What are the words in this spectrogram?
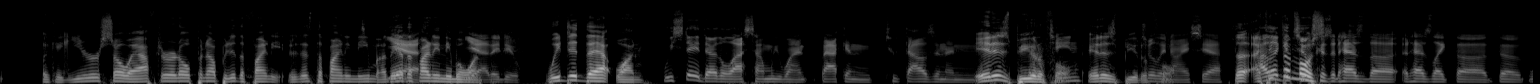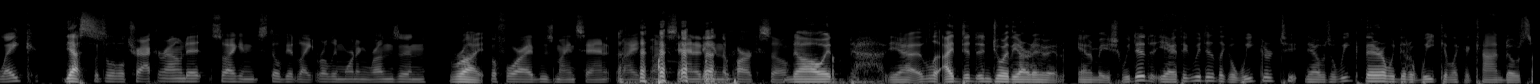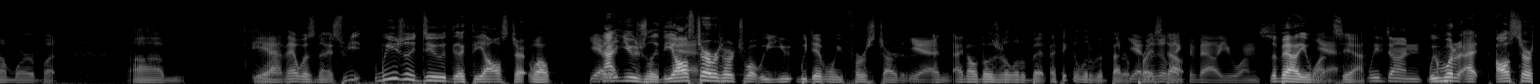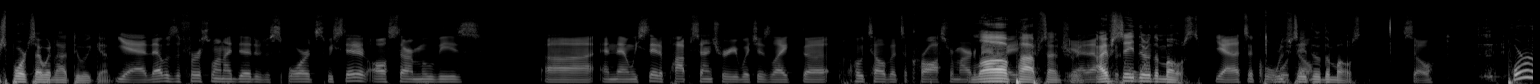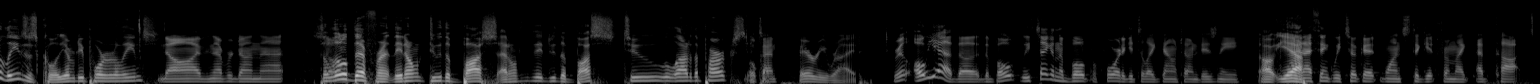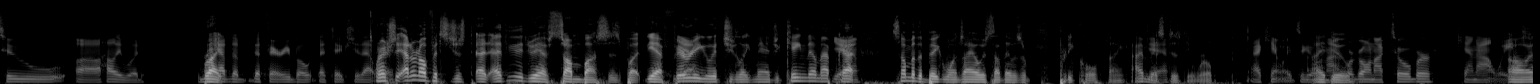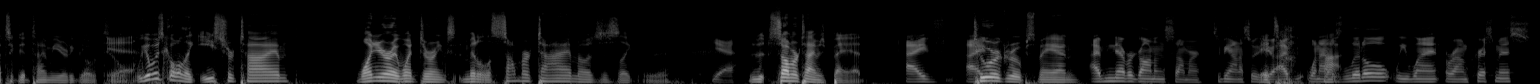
like a year or so after it opened up. We did the Finding. That's the Finding Nemo. They had the Finding Nemo one. Yeah, they do. We did that one. We stayed there the last time we went back in 2000 and It is beautiful. 13? It is it's beautiful. really nice. Yeah, The, I, I, think like the it too most. because it has the it has like the the lake Yes. with a little track around it, so I can still get like early morning runs in right. before I lose my insanity, my, my sanity in the park. So No, it. Yeah, it, I did enjoy the art of an- animation. We did. Yeah, I think we did like a week or two. Yeah, it was a week there, and we did a week in like a condo somewhere. But, um, yeah, that was nice. We we usually do like the all star. Well, yeah, not we- usually. The yeah. all star resorts what we u- we did when we first started. Yeah. and I know those are a little bit. I think a little bit better yeah, priced those are out. like the value ones. the value ones, yeah. We've done. We wouldn't at All Star Sports. I would not do again. Yeah, that was the first one I did. It was sports. We stayed at All Star Movies, uh, and then we stayed at Pop Century, which is like the hotel that's across from our. Love Pop Century. Yeah, I've stayed cool there one. the most. Yeah, that's a cool We've hotel. stayed there the most. So Port Orleans is cool. You ever do Port Orleans? no, I've never done that. It's a little different. They don't do the bus. I don't think they do the bus to a lot of the parks. It's Okay. a ferry ride. Real? Oh yeah, the the boat. We've taken the boat before to get to like downtown Disney. Oh yeah, And I think we took it once to get from like Epcot to uh, Hollywood. They right. have the the ferry boat that takes you that Or way. actually, I don't know if it's just. I, I think they do have some buses, but yeah, ferry gets you to like Magic Kingdom, Epcot. yeah, Some of the big ones. I always thought that was a pretty cool thing. I miss Yeah. Disney World. I can't wait to go. I do. We're going October. Cannot wait. Oh, that's a good time of year to go to. Yeah. We always go like Easter time. One year I went during s- middle of summertime. I was just like, eh. yeah, summertime's bad. I've, I've Tour groups, man. I've never gone in the summer, to be honest with you. It's I've, when I was hot. little, we went around Christmas,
